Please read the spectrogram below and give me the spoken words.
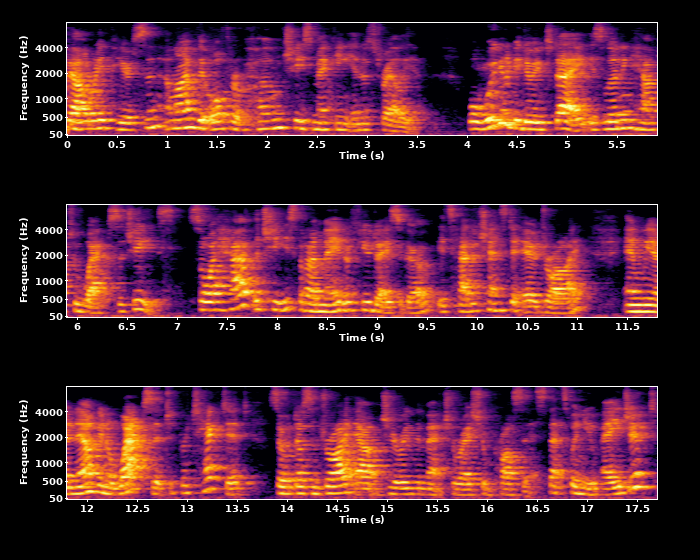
Valerie Pearson and I'm the author of Home Cheese Making in Australia. What we're going to be doing today is learning how to wax a cheese. So I have a cheese that I made a few days ago. It's had a chance to air dry and we are now going to wax it to protect it so it doesn't dry out during the maturation process. That's when you age it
